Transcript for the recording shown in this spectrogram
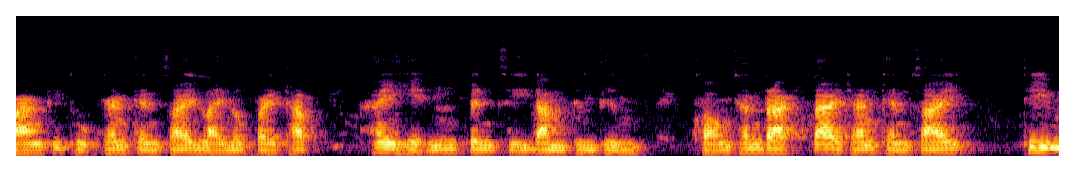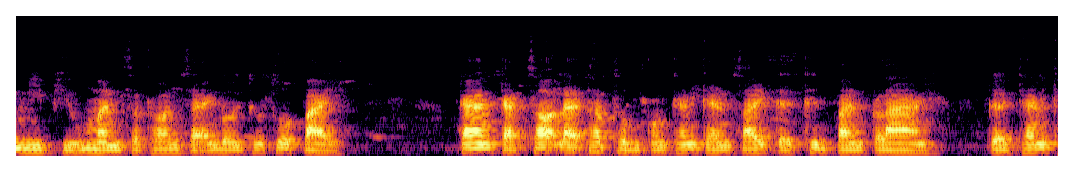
บางๆที่ถูกชั้นแคนไซต์ไหลลงไปทับ ให้เห็นเป็นสีดำทึมๆ ของชั้นรักใต้ชั้นแคนไซต์ที่มีผิวมันสะท้อนแสงโดยทั่วๆไป การกัดเซาะและทับถมของชั้นแคนไซต์เกิดขึ้นปานกลาง เกิดชั้นแค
